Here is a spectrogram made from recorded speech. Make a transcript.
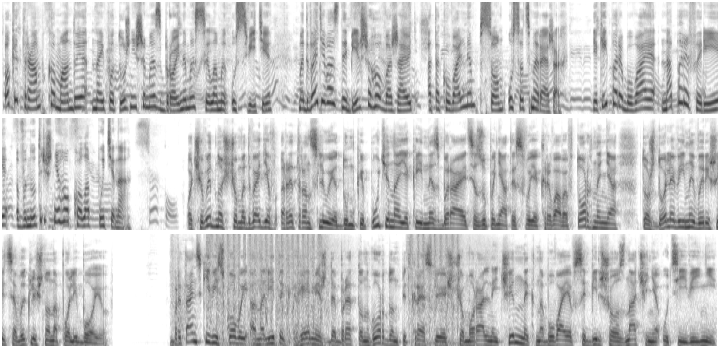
Поки Трамп командує найпотужнішими збройними силами у світі, Медведєва здебільшого вважають атакувальним псом у соцмережах, який перебуває на периферії внутрішнього кола Путіна. Очевидно, що Медведєв ретранслює думки Путіна, який не збирається зупиняти своє криваве вторгнення. Тож доля війни вирішиться виключно на полі бою. Британський військовий аналітик Геміш де Бреттон Гордон підкреслює, що моральний чинник набуває все більшого значення у цій війні.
